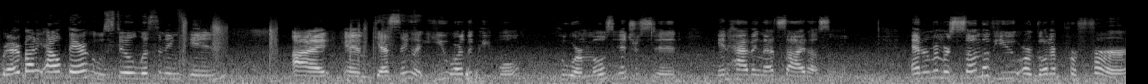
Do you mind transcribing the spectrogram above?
for everybody out there who's still listening in, I am guessing that you are the people who are most interested in having that side hustle. And remember, some of you are going to prefer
